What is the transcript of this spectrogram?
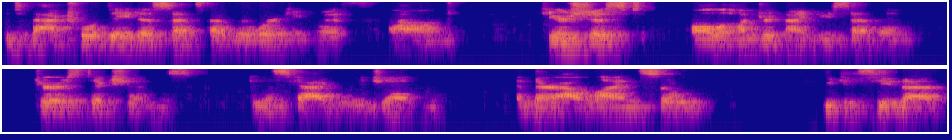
into the actual data sets that we're working with. Um, here's just all 197 jurisdictions in the SCAG region and their outlines. So we can see that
